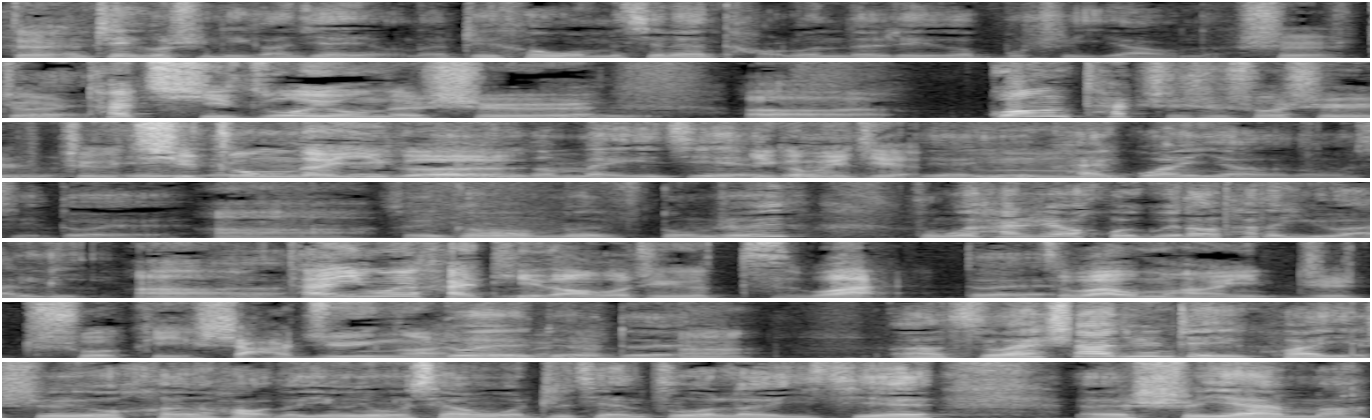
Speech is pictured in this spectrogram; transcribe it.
对那这个是立竿见影的，这和我们现在讨论的这个不是一样的。是，就是它起作用的是嗯呃光，它只是说是这个嗯其中的一个个一个媒介，一个媒介一个嗯。开关一样的东西，对。啊。所以跟我们总之总归还是要回归到它的原理。啊，它因为还提到了这个紫外，对。紫外我们好像一直说可以杀菌啊，对对对。嗯啊，紫外杀菌这一块也是有很好的应用。像我之前做了一些呃试验嘛，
